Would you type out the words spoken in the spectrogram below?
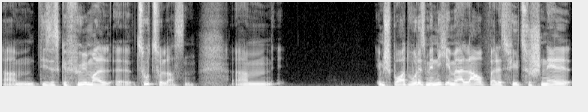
ähm, dieses Gefühl mal äh, zuzulassen. Ähm, im Sport wurde es mir nicht immer erlaubt, weil es viel zu schnell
